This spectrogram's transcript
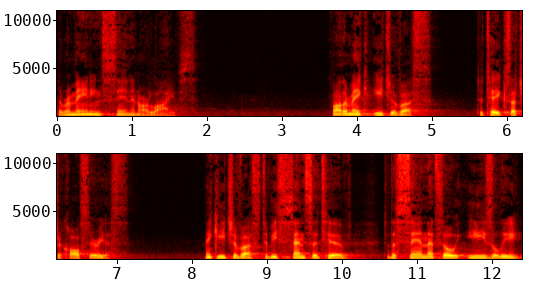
the remaining sin in our lives. Father, make each of us to take such a call serious. Make each of us to be sensitive to the sin that so easily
